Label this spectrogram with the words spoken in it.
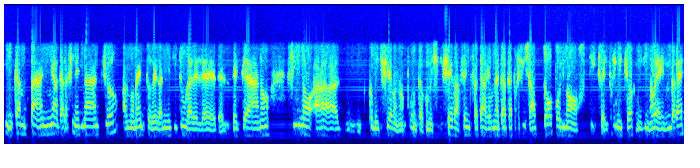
in campagna dalla fine di maggio al momento della mietitura del, del, del grano fino a, come dicevano appunto, come si diceva senza dare una data precisa, dopo i morti, cioè i primi giorni di novembre,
